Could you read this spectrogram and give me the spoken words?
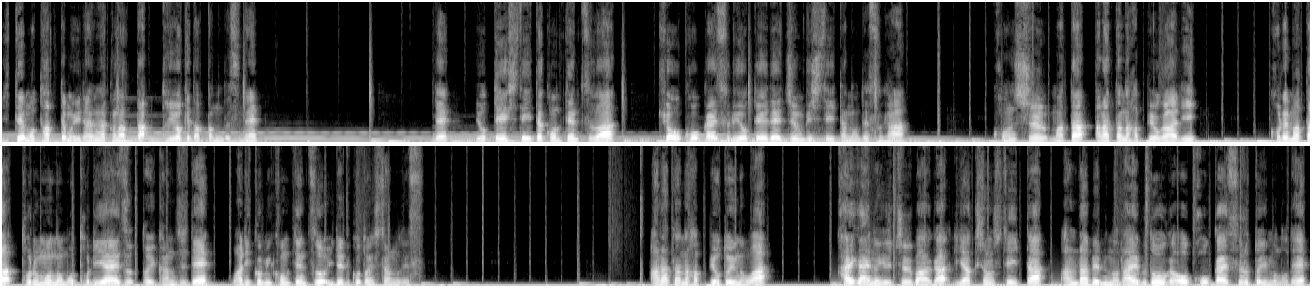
いても立ってもいられなくなったというわけだったのですね。で、予定していたコンテンツは今日公開する予定で準備していたのですが、今週また新たな発表があり、これまた取るものもとりあえずという感じで割り込みコンテンツを入れることにしたのです。新たな発表というのは、海外の YouTuber がリアクションしていたアンラベルのライブ動画を公開するというもので、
